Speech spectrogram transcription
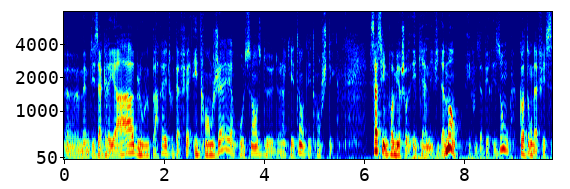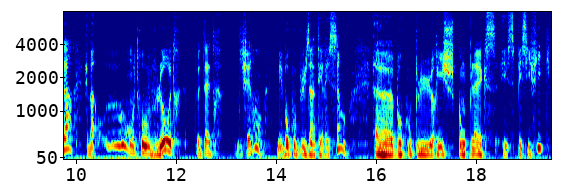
euh, même désagréable ou paraît tout à fait étrangère au sens de, l'inquiétante étrangeté. Ça, c'est une première chose. Et bien évidemment, et vous avez raison, quand on a fait ça, eh ben, on trouve l'autre peut-être différent, mais beaucoup plus intéressant, euh, beaucoup plus riche, complexe et spécifique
